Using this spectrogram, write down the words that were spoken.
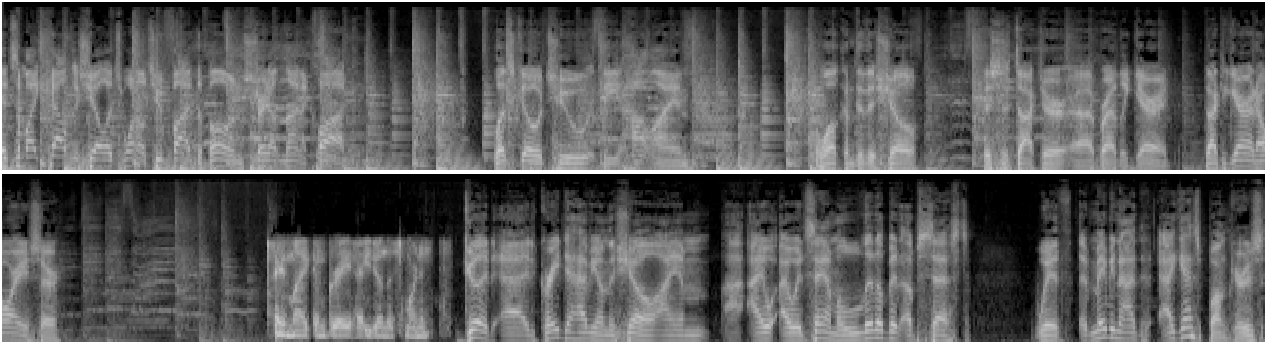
It's the Mike Calta Show. It's 1025 The Bone, straight on 9 o'clock. Let's go to the hotline. Welcome to the show. This is Dr. Uh, Bradley Garrett. Dr. Garrett, how are you, sir? Hey, Mike. I'm great. How are you doing this morning? Good. Uh, great to have you on the show. I am. I, I would say I'm a little bit obsessed with maybe not. I guess bunkers.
